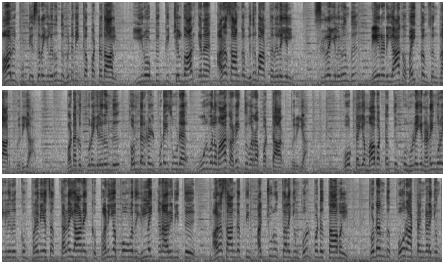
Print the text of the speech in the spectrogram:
ஆறுக்குட்டி சிறையிலிருந்து விடுவிக்கப்பட்டதால் ஈரோட்டுக்கு செல்வார் என அரசாங்கம் எதிர்பார்த்த நிலையில் சிறையிலிருந்து நேரடியாக வைக்கம் சென்றார் பெரியார். வடகுத்துறையிலிருந்து தொண்டர்கள் புடைசூட ஊர்வலமாக அழைத்து வரப்பட்டார் பெரியார். கோட்டயம் மாவட்டத்திற்குள் நுழைய நடைமுறையில் இருக்கும் பிரவேச தடை ஆணைக்கு பணியப் போவது இல்லை என அறிவித்து அரசாங்கத்தின் அச்சுறுத்தலையும் பொருட்படுத்தாமல் தொடர்ந்து போராட்டங்களையும்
